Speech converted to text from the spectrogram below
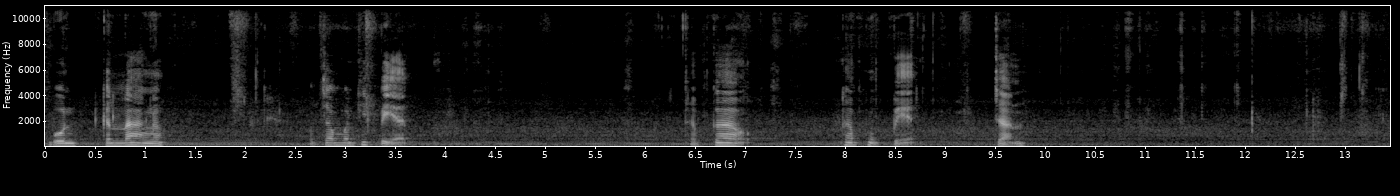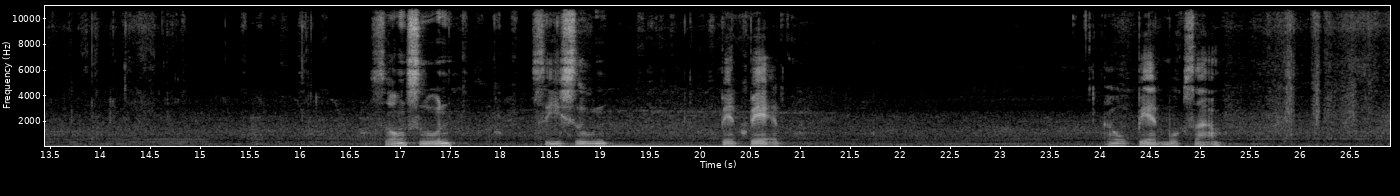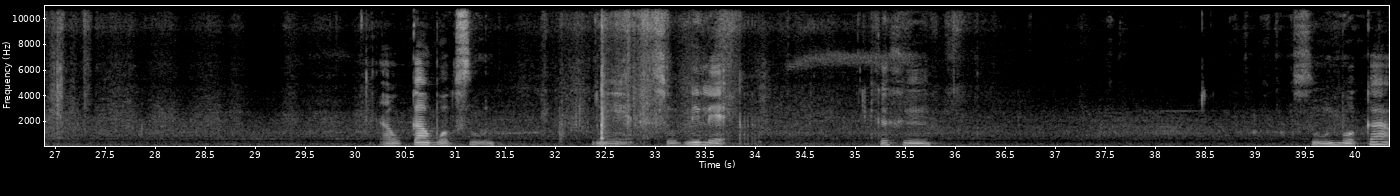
บนกันล่างเนาะประจำวันที่แปดทับเก้าทับหกแปดจันทร์ สองศูนย์สี่ศูนย์แปดแปดเอาแปดบวกสามเอาเก้าบวกศูนย์นี่สูตรนี่แหละ ก็คือศูนย์บวกเก้า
